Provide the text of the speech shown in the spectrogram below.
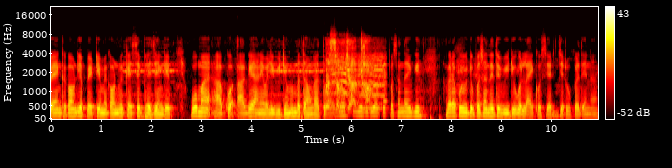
बैंक अकाउंट या पेटीएम अकाउंट में कैसे भेजेंगे? वो मैं आपको आगे आने वाली वीडियो में बताऊँगा। तो ये वीडियो आपको पसंद आएगी। अगर आपको वीडियो पसंद है तो वीडियो को लाइक और शेयर ज़रूर कर देना।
